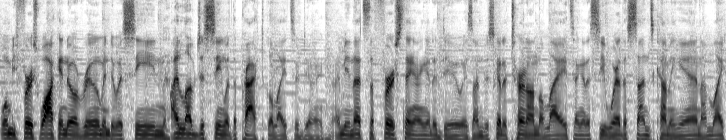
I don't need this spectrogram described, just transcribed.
When we first walk into a room, into a scene, I love just seeing what the practical lights are doing. I mean, that's the first thing I'm gonna do is I'm just gonna turn on the lights. I'm gonna see where the sun's coming in. I'm like,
